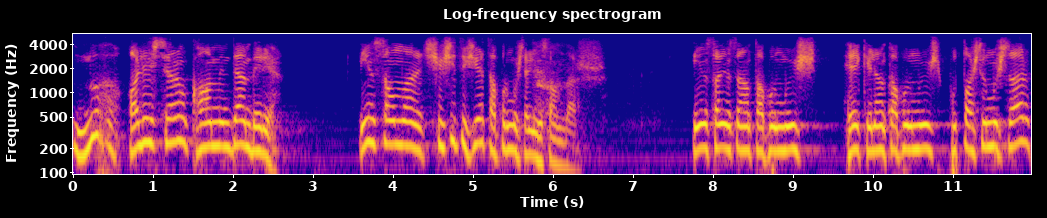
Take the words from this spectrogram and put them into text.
Nuh Aleyhisselam kavminden beri insanlar çeşitli şeye tapılmışlar insanlar. İnsan insana tapılmış, heykelen tapılmış, putlaştırmışlar.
